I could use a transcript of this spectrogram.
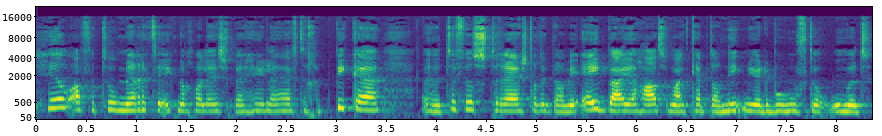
heel af en toe merkte ik nog wel eens bij hele heftige pieken, uh, te veel stress, dat ik dan weer eetbuien had. Maar ik heb dan niet meer de behoefte om het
